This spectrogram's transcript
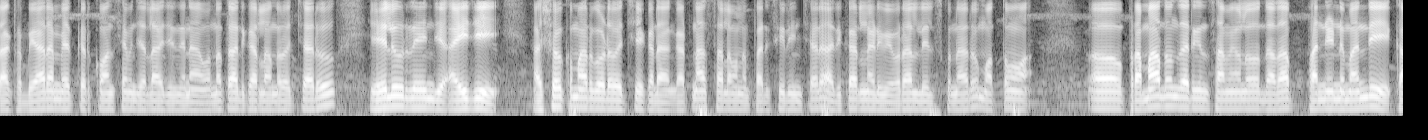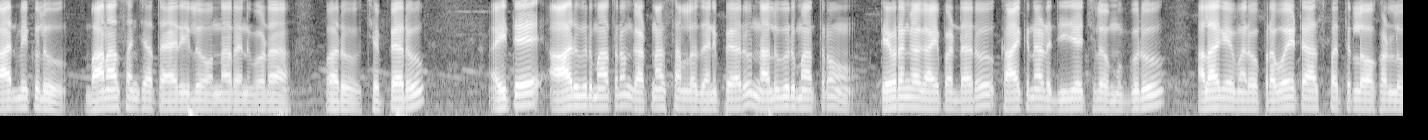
డాక్టర్ బిఆర్ అంబేద్కర్ కోనసీమ జిల్లాకు చెందిన ఉన్నతాధికారులు అందరూ వచ్చారు. ఏలూరు రేంజ్ ఐజీ అశోక్ కుమార్ కూడా వచ్చి ఇక్కడ ఘటనా స్థలంలో పరిశీలించారు. అధికారులను అడిగి వివరాలు తెలుసుకున్నారు. మొత్తం ప్రమాదం జరిగిన సమయంలో దాదాపు పన్నెండు మంది కార్మికులు బాణాసంచా తయారీలో ఉన్నారని కూడా వారు చెప్పారు. అయితే ఆరుగురు మాత్రం ఘటనా స్థలంలో చనిపోయారు. నలుగురు మాత్రం తీవ్రంగా గాయపడ్డారు. కాకినాడ జీహెచ్లో ముగ్గురు అలాగే మరో ప్రైవేట్ ఆసుపత్రిలో ఒకళ్ళు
